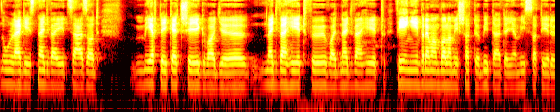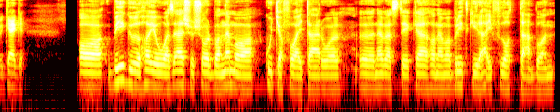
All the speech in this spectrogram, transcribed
0,47 század mértékegység, vagy 47 fő, vagy 47 fényévre van valami, stb. Tehát egy ilyen visszatérő geg a Beagle hajó az elsősorban nem a kutyafajtáról nevezték el, hanem a brit királyi flottában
